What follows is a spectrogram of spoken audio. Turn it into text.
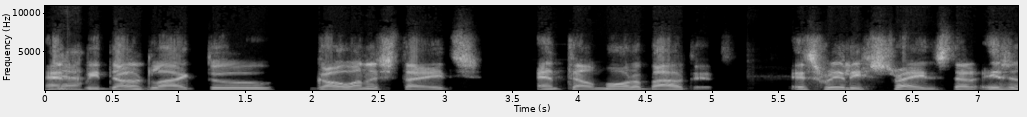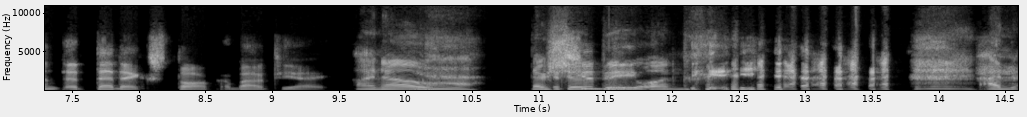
and Yeah. we don't like to go on a stage and tell more about it. It's really strange there isn't a TEDx talk about TA. I know. Yeah. There should, should be, be. one. and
